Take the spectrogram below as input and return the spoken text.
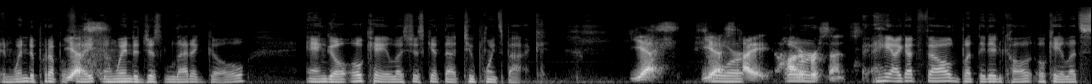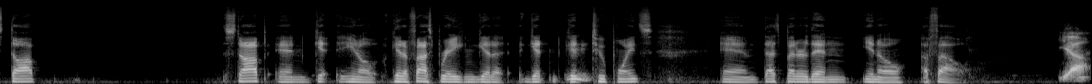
and when to put up a yes. fight and when to just let it go and go, okay, let's just get that two points back. Yes. Yes, or, I hundred percent. Hey, I got fouled, but they didn't call it. Okay, let's stop stop and get you know, get a fast break and get a get get mm. two points and that's better than, you know, a foul. Yeah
